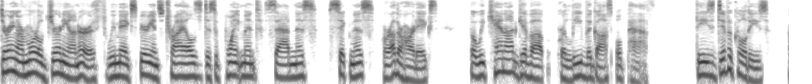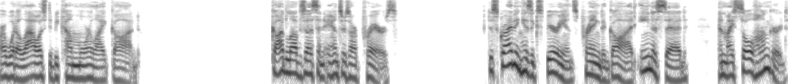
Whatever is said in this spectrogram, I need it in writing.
During our mortal journey on earth, we may experience trials, disappointment, sadness, sickness, or other heartaches, but we cannot give up or leave the gospel path. These difficulties are what allow us to become more like God. God loves us and answers our prayers. Describing his experience praying to God, Enos said, And my soul hungered,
